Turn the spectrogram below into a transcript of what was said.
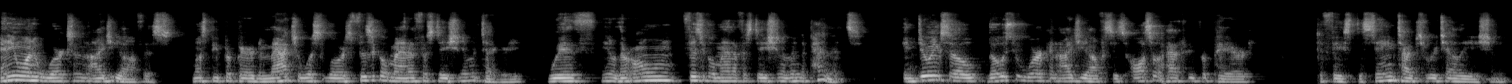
Anyone who works in an IG office must be prepared to match a whistleblower's physical manifestation of integrity with you know, their own physical manifestation of independence. In doing so, those who work in IG offices also have to be prepared to face the same types of retaliation,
